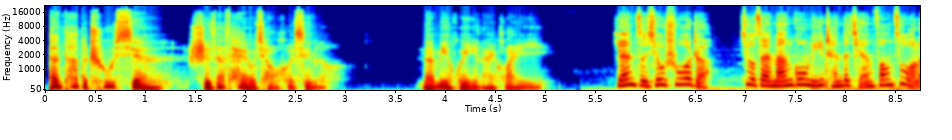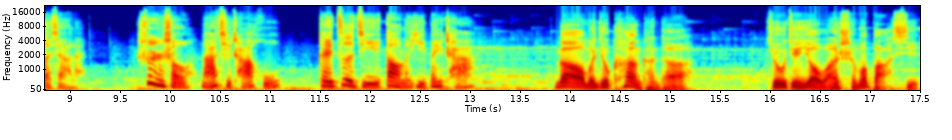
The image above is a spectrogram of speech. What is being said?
但他的出现实在太有巧合性了，难免会引来怀疑。严子修说着，就在南宫离尘的前方坐了下来，顺手拿起茶壶，给自己倒了一杯茶。那我们就看看他究竟要玩什么把戏。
